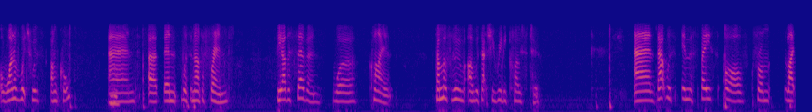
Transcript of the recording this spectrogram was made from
one of which was uncle, mm-hmm. and uh, then was another friend. The other seven were clients, some of whom I was actually really close to. And that was in the space of from like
